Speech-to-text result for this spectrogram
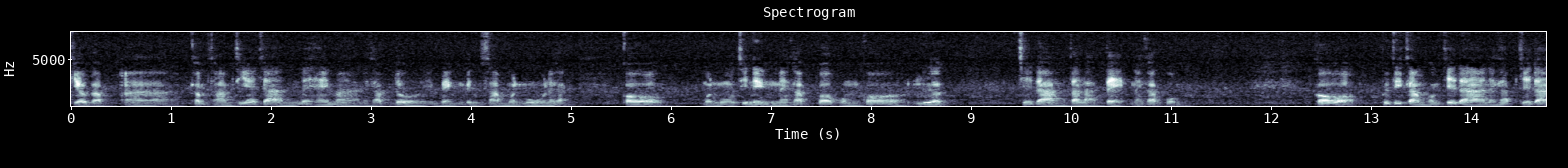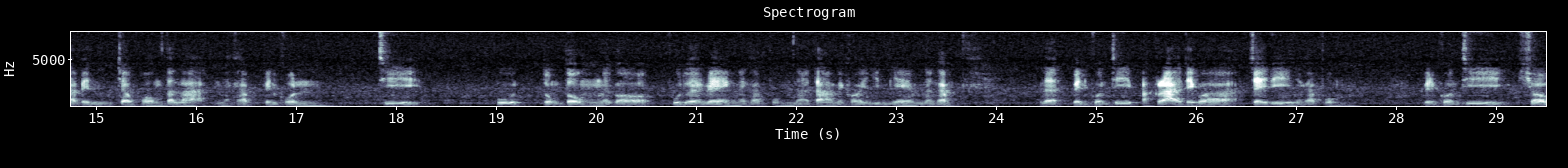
เกี่ยวกับคำถามที่อาจารย์ได้ให้มานะครับ โดยแบ่งเป็น 3 หมวดหมู่นะครับ ก็หมวดหมู่ที่ 1 นะครับ ก็ผมก็เลือกเจดาตลาดแตกนะครับผม ก็พฤติกรรมของเจดานะครับ เจดาเป็นเจ้าของตลาดนะครับ เป็นคน ที่พูดตรงๆ แล้วก็พูดแรงๆนะครับ ผมหน้าตาไม่ค่อยยิ้มแย้มนะครับ และเป็นคนที่ปากร้ายแต่ว่าใจดีนะครับ ผมเป็นคนที่ชอบ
